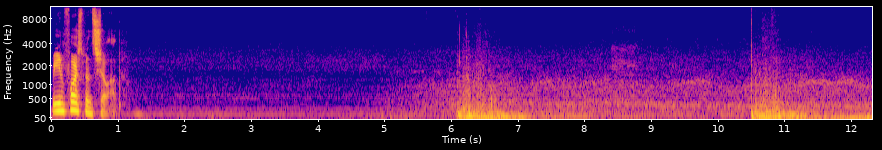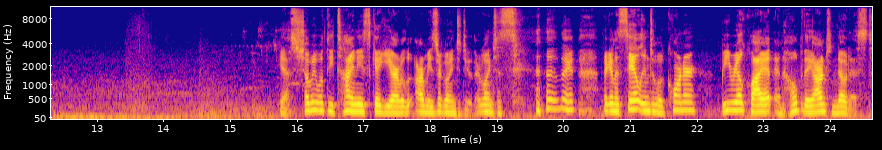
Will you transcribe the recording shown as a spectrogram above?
reinforcements show up. Yes, show me what the tiny Skeggi ar- armies are going to do. They're going to they're, they're going to sail into a corner, be real quiet, and hope they aren't noticed.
